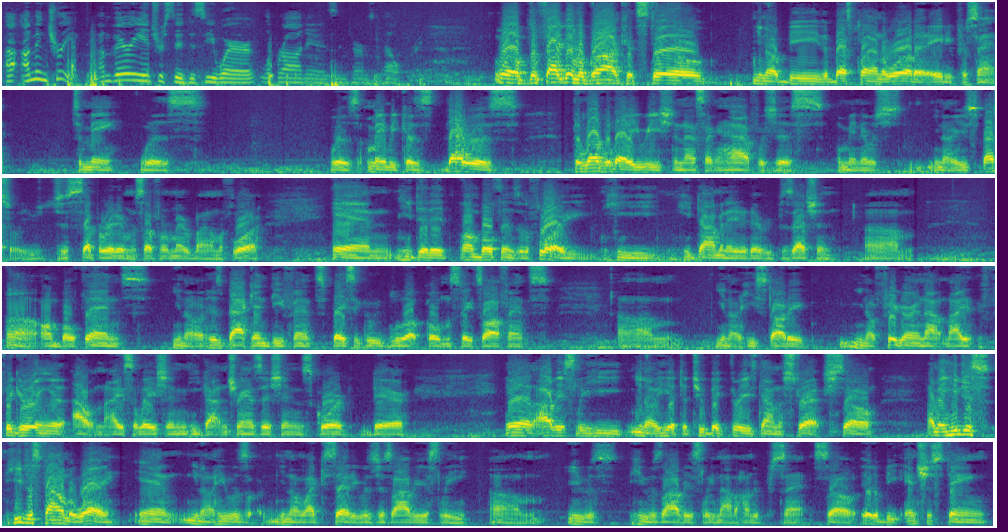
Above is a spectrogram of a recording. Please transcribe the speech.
I- am intrigued. I'm very interested to see where LeBron is in terms of health right now. Well, the fact that LeBron could still, you know, be the best player in the world at 80% to me was was I mean because that was the level that he reached in that second half was just I mean it was you know he was special he was just separated himself from everybody on the floor and he did it on both ends of the floor. He he he dominated every possession um, uh, on both ends. You know, his back end defense basically blew up Golden State's offense. Um, you know, he started you know figuring out figuring it out in isolation. He got in transition, scored there, and obviously he you know he hit the two big threes down the stretch. So I mean, he just he just found a way, and you know, he was you know, like I said, he was just obviously um, he was he was obviously not hundred percent. So it'll be interesting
